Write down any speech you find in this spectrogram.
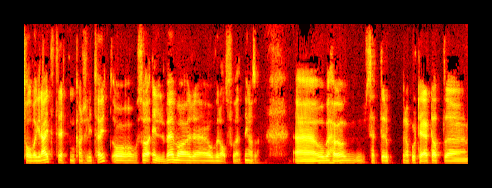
12 var greit, 13 kanskje litt høyt. Og så 11 var eh, over all forventning, altså. Eh, og vi har jo sett det rapportert at, eh,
